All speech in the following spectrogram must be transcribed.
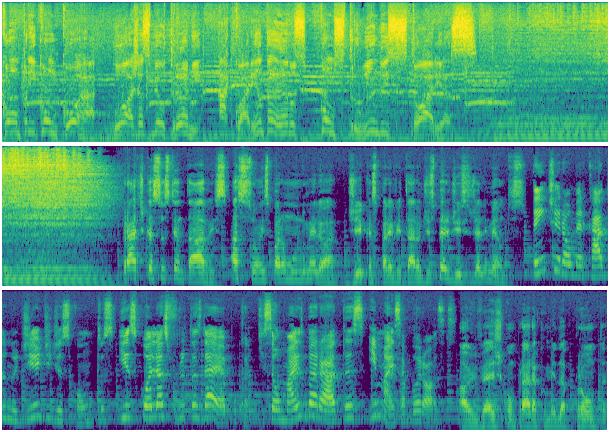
Compre e concorra. Lojas Beltrame, há 40 anos construindo histórias. Práticas sustentáveis, ações para um mundo melhor, dicas para evitar o desperdício de alimentos. Tente ir ao mercado no dia de descontos e escolha as frutas da época, que são mais baratas e mais saborosas. Ao invés de comprar a comida pronta,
